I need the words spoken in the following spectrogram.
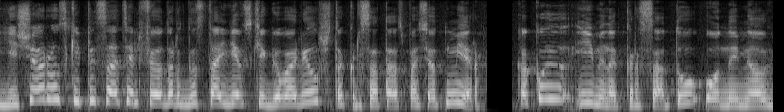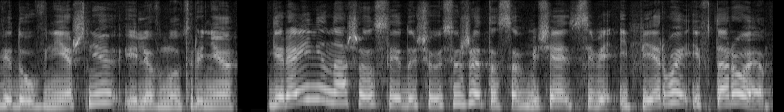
Еще русский писатель Федор Достоевский говорил, что красота спасет мир. Какую именно красоту он имел в виду, внешнюю или внутреннюю? Героиня нашего следующего сюжета совмещает в себе и первое, и второе.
